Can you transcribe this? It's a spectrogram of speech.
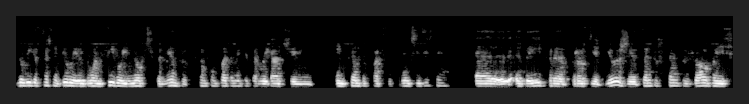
de ligações na Bíblia do Antigo e Novo Testamento que estão completamente interligados em, em tantas partes diferentes. Existem uh, daí para, para os dias de hoje tantos tantos jovens.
